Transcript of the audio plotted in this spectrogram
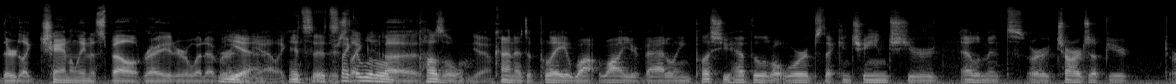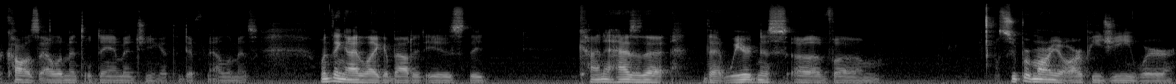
they're like channeling a spell, right, or whatever. and yeah, like it's it's there's, like, a little uh, puzzle yeah. kind of to play while, while you're battling. Plus, you have the little orbs that can change your elements or charge up your or cause elemental damage, and you get the different elements. One thing I like about it is the kind of has that that weirdness of um, Super Mario RPG where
